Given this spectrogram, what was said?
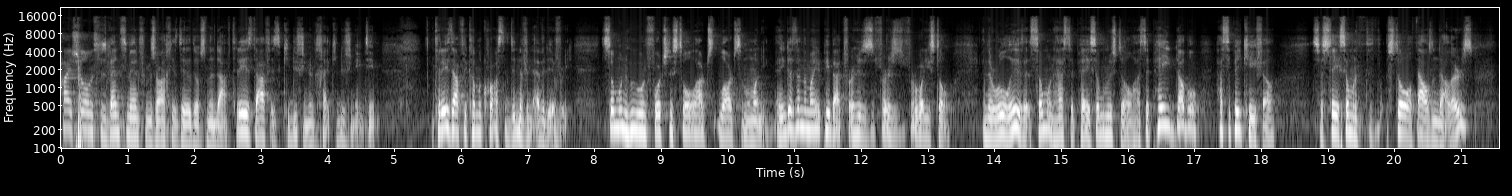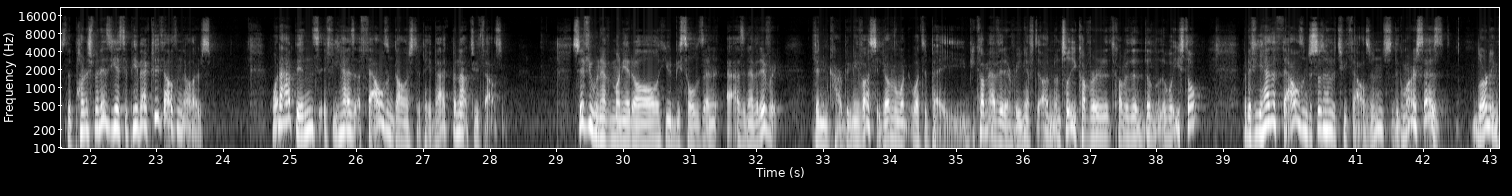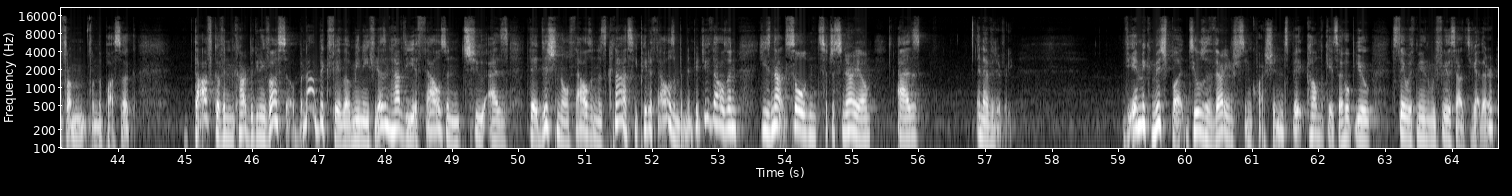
Hi, Shalom. This is Bentzi Mann from Mizrachi's Daily Dose on the Daf. Today's Daf is Kiddushin Yerchet, Kiddushin 18. Today's Daf, we come across the din of an Eved Ivri, someone who unfortunately stole a large, large sum of money, and he doesn't have the money to pay back for his for his, for what he stole. And the rule is that someone has to pay, someone who stole has to pay double, has to pay kefel. So, say someone stole thousand dollars, so the punishment is he has to pay back two thousand dollars. What happens if he has thousand dollars to pay back, but not two thousand? So if you wouldn't have money at all, he would be sold as an, as an Eved Ivri. In Karbig You don't have what to pay. You become Eved you have to, until you cover, cover the, the, what you stole. But if he has a thousand, just doesn't have the two thousand, so the Gemara says, learning from, from the Pasuk, Davkav in Kar Vaso, but not big felo, meaning if he doesn't have the thousand to as the additional thousand as knas, he paid a thousand, but didn't pay two thousand, he's not sold in such a scenario as an Eved. The Emek Mishpat deals with a very interesting question. It's a bit complicated, so I hope you stay with me and we figure this out together.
